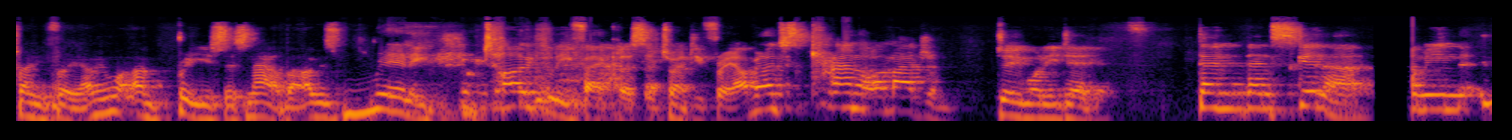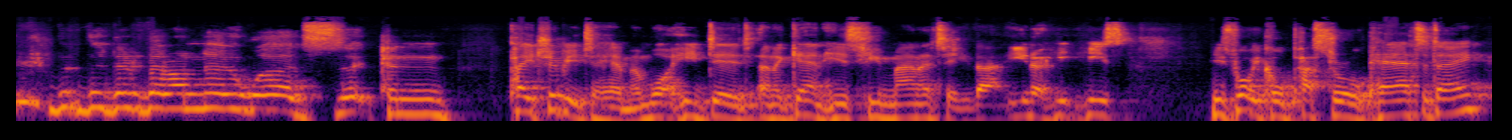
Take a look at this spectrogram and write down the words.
23. I mean, well, I'm pretty useless now, but I was really totally feckless at 23. I mean, I just cannot imagine doing what he did then then Skinner. I mean, there, there are no words that can pay tribute to him and what he did, and again his humanity. That you know he, he's he's what we call pastoral care today.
